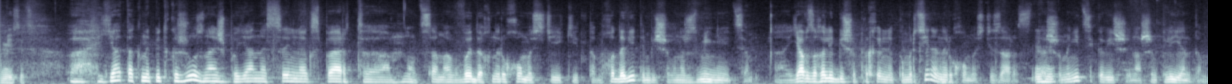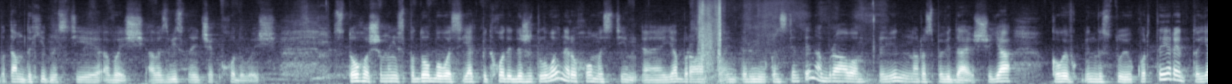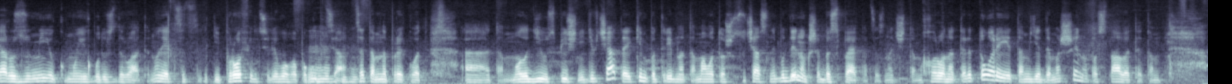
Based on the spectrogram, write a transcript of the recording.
в місяць. Е, Я так не підкажу, знаєш, бо я не сильний експерт е, ну, саме в видах нерухомості, які там ходові, тим більше воно ж змінюється. Е, Я взагалі більше прихильник комерційної нерухомості зараз, те, що мені цікавіше і нашим клієнтам, бо там дохідності вищі, але звісно і чек входу вищий. З того, що мені сподобалось, як підходить до житлової нерухомості, я брав інтерв'ю Константина Браво, і він розповідає, що я, коли інвестую в квартири, то я розумію, кому їх буду здавати. Ну, як це, це такий профіль цільового покупця. Це там, наприклад, е, там, молоді успішні дівчата, яким потрібно там мало того, що сучасний будинок, ще безпека. Це значить там охорона території, там є де машину поставити. там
